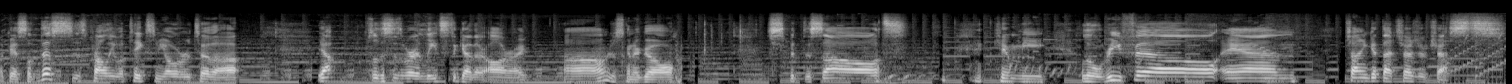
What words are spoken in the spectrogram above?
Okay, so this is probably what takes me over to the... Yep, so this is where it leads together. Alright, uh, I'm just gonna go spit this out, give me a little refill, and try and get that treasure chest.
